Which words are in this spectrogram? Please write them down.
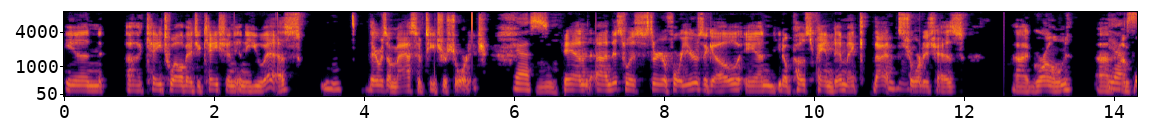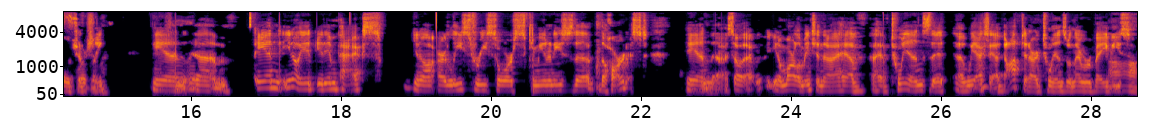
in uh, K 12 education in the US, Mhm. there was a massive teacher shortage. Yes. Mm. And uh, this was three or four years ago. And, you know, post pandemic, that Mhm. shortage has uh, grown, uh, Yes. unfortunately. Absolutely. And, um, and, you know, it, it impacts, you know, our least resource communities the, the hardest. And uh, so, uh, you know, Marla mentioned that I have I have twins that uh, we actually adopted our twins when they were babies. Oh,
